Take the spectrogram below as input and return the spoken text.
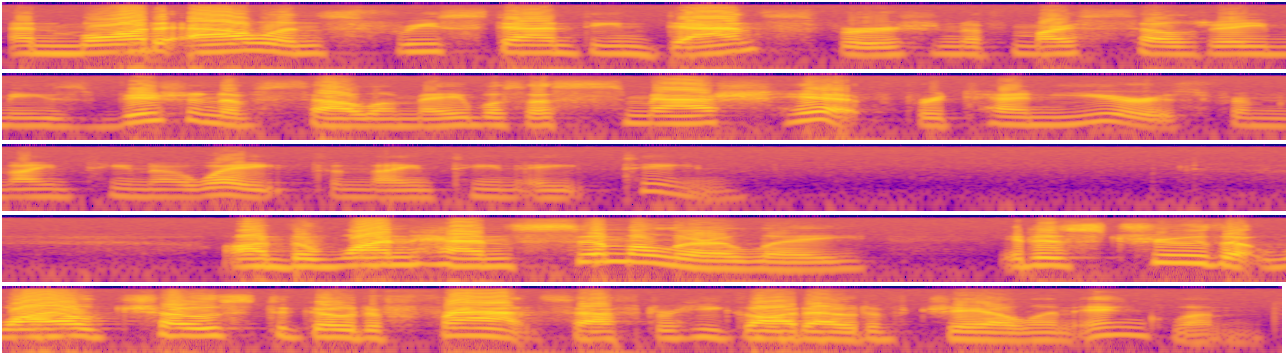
and Maud Allan's freestanding dance version of Marcel Rémy's Vision of Salome was a smash hit for 10 years from 1908 to 1918. On the one hand, similarly, it is true that Wilde chose to go to France after he got out of jail in England.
